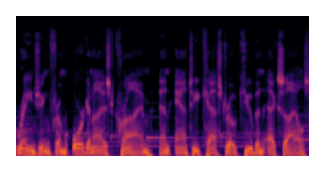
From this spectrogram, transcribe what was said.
ranging from organized crime and anti-Castro Cuban exiles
